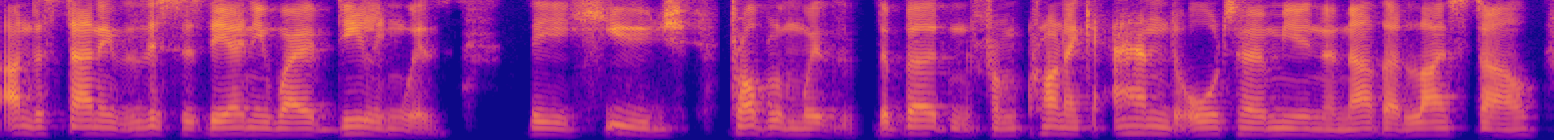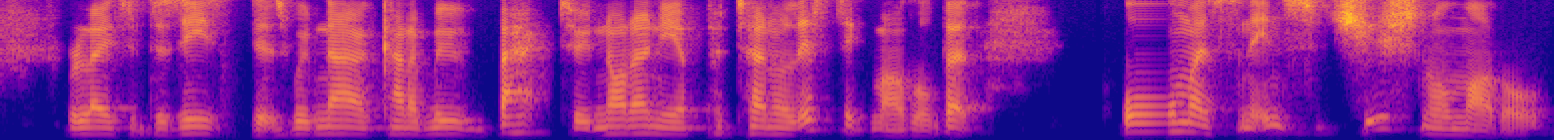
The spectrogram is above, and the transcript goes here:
understanding that this is the only way of dealing with the huge problem with the burden from chronic and autoimmune and other lifestyle related diseases, we've now kind of moved back to not only a paternalistic model, but almost an institutional model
